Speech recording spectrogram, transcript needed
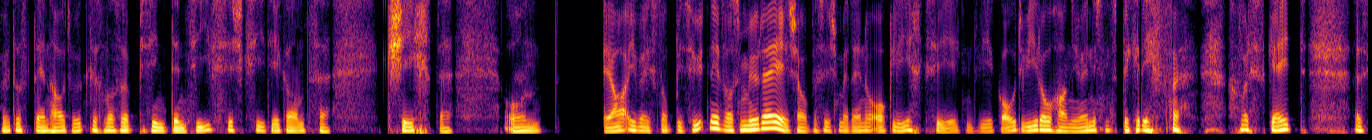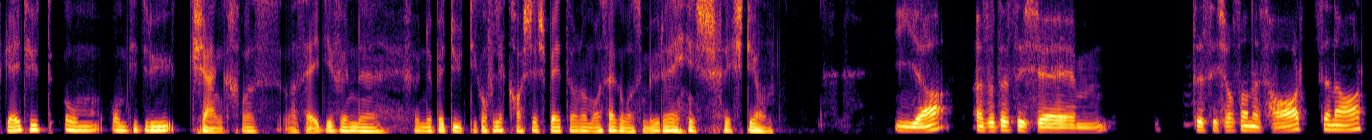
weil das dann halt wirklich noch so etwas Intensives war, die ganzen Geschichten. Und ja, ich weiß glaube bis heute nicht, was Myrrhe ist, aber es ist mir dann auch gleich gewesen. Irgendwie Gold Viro habe ich wenigstens begriffen. aber es geht, es geht heute um, um die drei Geschenke. Was, was haben die für eine, für eine Bedeutung? Und vielleicht kannst du später noch mal sagen, was Myrrhe ist, Christian. Ja, also das ist, ähm, das ist auch so eine Harzenart,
